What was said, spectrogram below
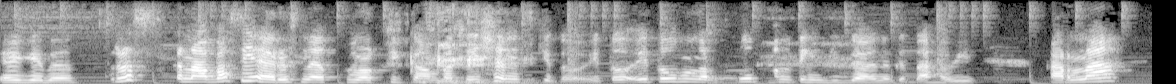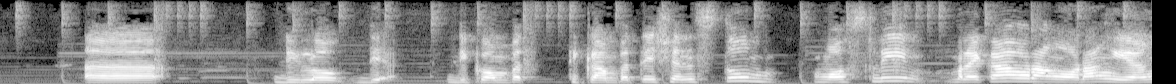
Ya gitu. Terus kenapa sih harus network di competitions gitu? Itu itu menurutku penting juga untuk ketahui karena uh, di lo di di, kompet, di competitions tuh mostly mereka orang-orang yang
